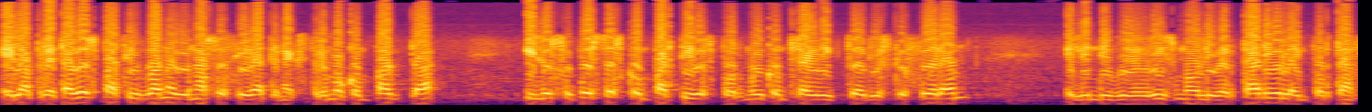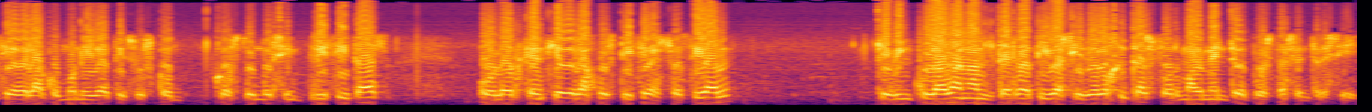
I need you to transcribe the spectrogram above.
el apretado espacio urbano de una sociedad en extremo compacta y los supuestos compartidos por muy contradictorios que fueran el individualismo libertario, la importancia de la comunidad y sus costumbres implícitas o la urgencia de la justicia social que vinculaven alternatives ideològiques formalment opostes entre si.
